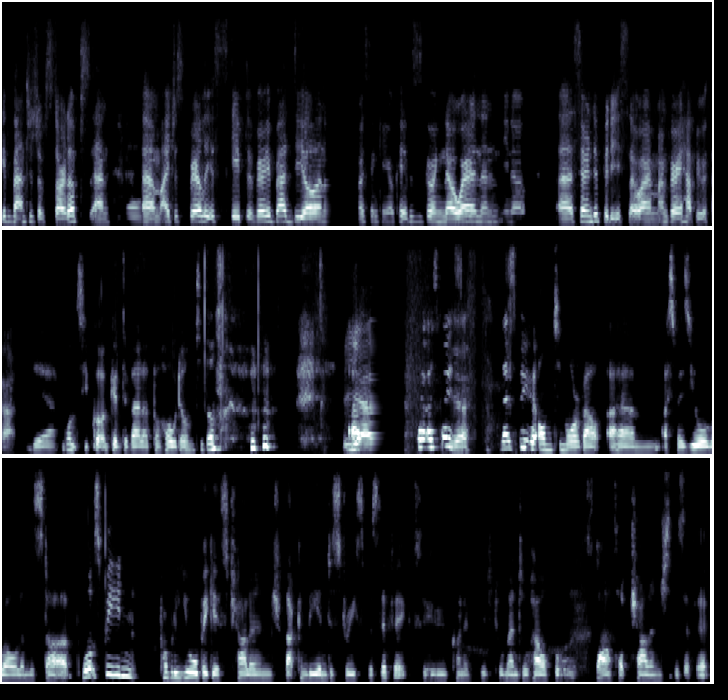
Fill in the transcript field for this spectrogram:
advantage of startups, and yeah. um, I just barely escaped a very bad deal, and I was thinking, okay, this is going nowhere, and then you know uh, serendipity. So I'm I'm very happy with that. Yeah, once you've got a good developer, hold on to them. yeah. Uh, I suppose yes. let's move it on to more about um, I suppose your role in the startup. What's been probably your biggest challenge that can be industry specific to kind of digital mental health or startup challenge specific?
